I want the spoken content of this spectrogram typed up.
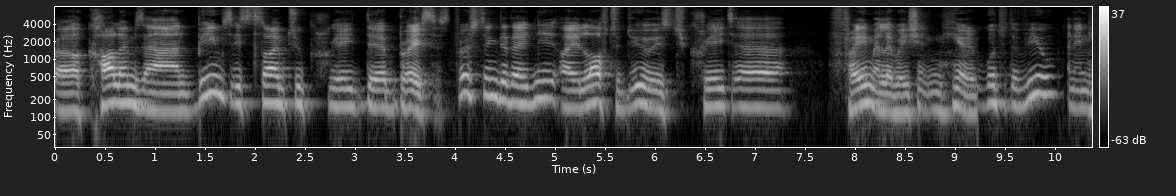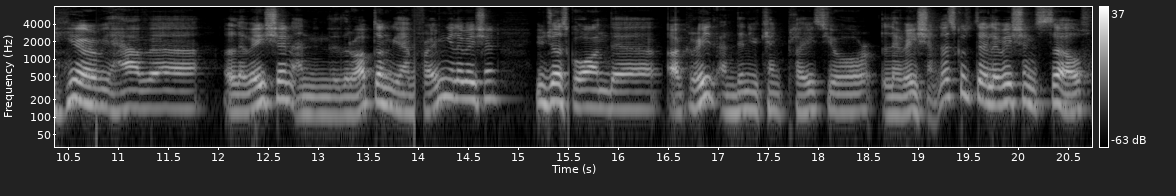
uh, columns and beams, it's time to create the braces. First thing that I need, I love to do is to create a frame elevation in here. Go to the view and in here we have a elevation and in the drop down we have framing elevation you just go on the uh, grid and then you can place your elevation. Let's go to the elevation itself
